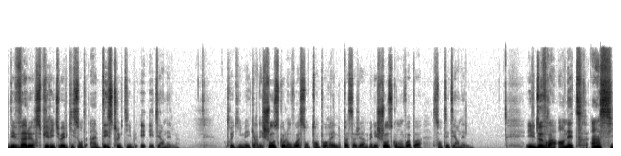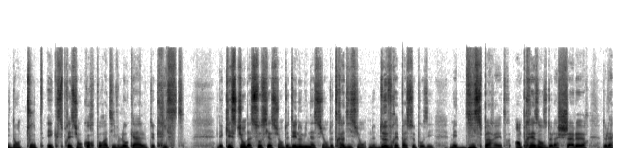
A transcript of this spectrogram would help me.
des valeurs spirituelles qui sont indestructibles et éternelles. Entre guillemets, car les choses que l'on voit sont temporelles, passagères, mais les choses qu'on ne voit pas sont éternelles. Il devra en être ainsi dans toute expression corporative locale de Christ. Les questions d'association, de dénomination, de tradition ne devraient pas se poser, mais disparaître en présence de la chaleur, de la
